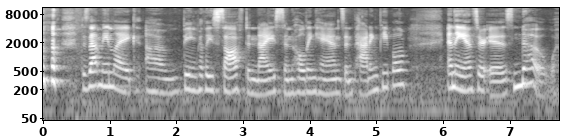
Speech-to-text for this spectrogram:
does that mean like um, being really soft and nice and holding hands and patting people? And the answer is no.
